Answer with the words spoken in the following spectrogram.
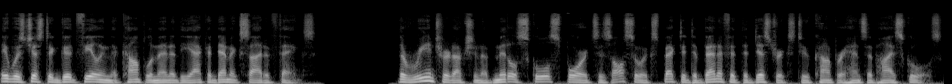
It was just a good feeling that complemented the academic side of things. The reintroduction of middle school sports is also expected to benefit the district's two comprehensive high schools.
